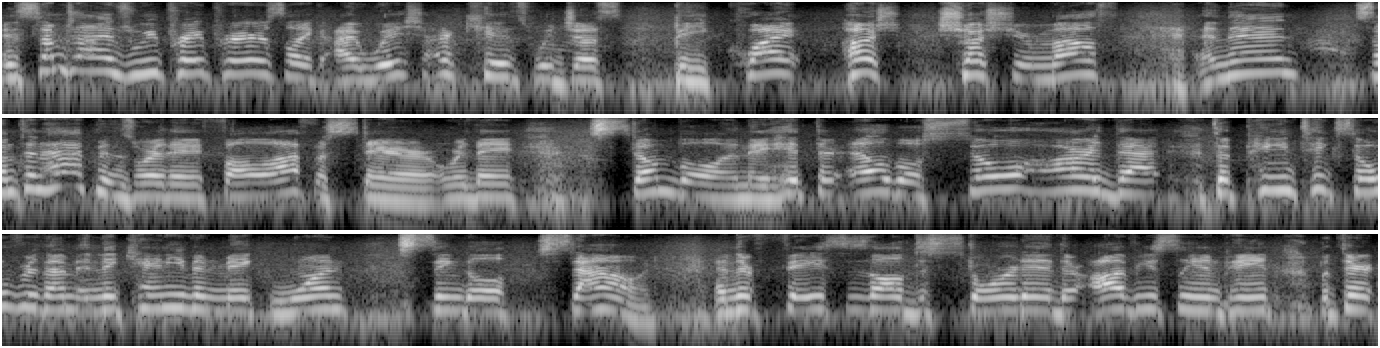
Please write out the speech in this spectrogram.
And sometimes we pray prayers like, I wish our kids would just be quiet hush, shush your mouth. And then something happens where they fall off a stair or they stumble and they hit their elbow so hard that the pain takes over them and they can't even make one single sound. And their face is all distorted. They're obviously in pain, but they're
